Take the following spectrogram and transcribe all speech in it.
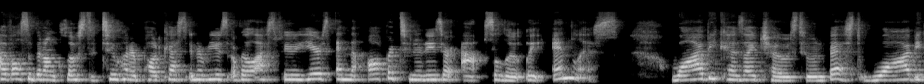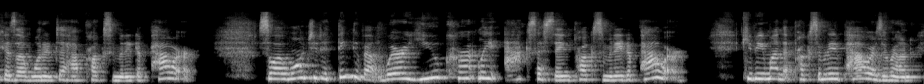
I've also been on close to 200 podcast interviews over the last few years, and the opportunities are absolutely endless. Why? Because I chose to invest. Why? Because I wanted to have proximity to power. So I want you to think about where are you currently accessing proximity to power? Keeping in mind that proximity to power is around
